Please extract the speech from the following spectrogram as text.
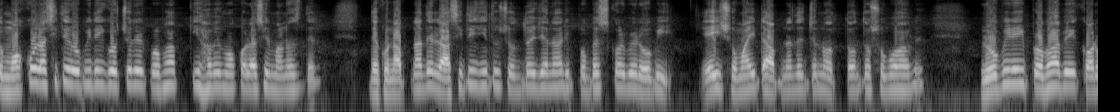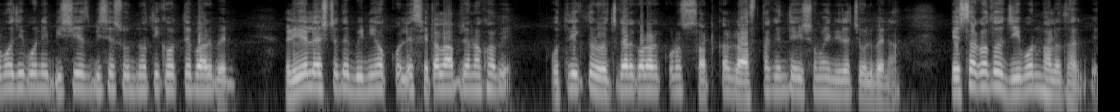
তো মকর রাশিতে রবির এই গোচরের প্রভাব কি হবে মকর রাশির মানুষদের? দেখুন, আপনাদের রাশিতেই যেহেতু চোদ্দোই জানুয়ারি প্রবেশ করবে রবি, এই সময়টা আপনাদের জন্য অত্যন্ত শুভ হবে। রবির এই প্রভাবে কর্মজীবনে বিশেষ বিশেষ উন্নতি করতে পারবেন। রিয়েল এস্টেটে বিনিয়োগ করলে সেটা লাভজনক হবে। অতিরিক্ত রোজগার করার কোনো শর্টকাট রাস্তা কিন্তু এই সময় নিলে চলবে না। পেশাগত জীবন ভালো থাকবে।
